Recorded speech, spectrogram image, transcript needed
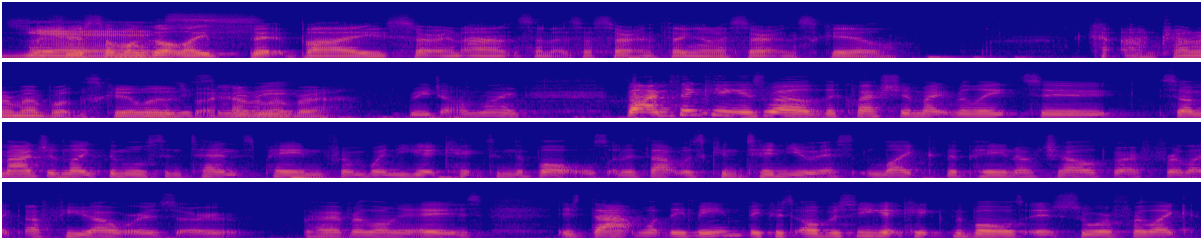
Yeah. I'm sure someone got like bit by certain ants and it's a certain thing on a certain scale. I can't, I'm trying to remember what the scale is, but I can't remember. Read it online. But I'm thinking as well, the question might relate to. So imagine like the most intense pain from when you get kicked in the balls, and if that was continuous, like the pain of childbirth for like a few hours or however long it is, is that what they mean? Because obviously you get kicked in the balls, it's sore for like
